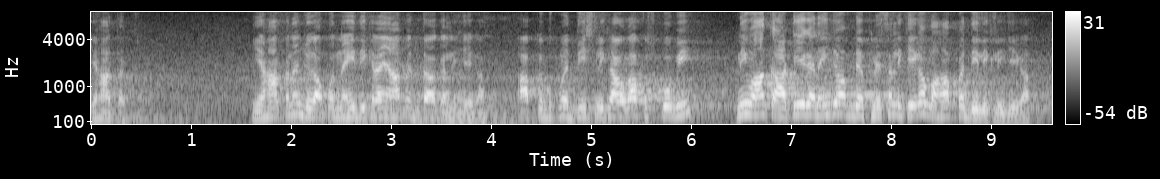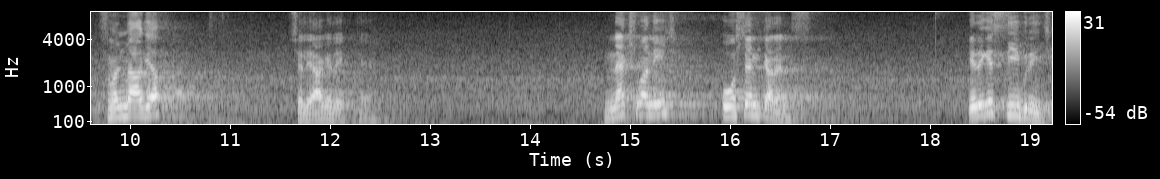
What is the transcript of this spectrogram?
यहाँ तक। यहाँ पे ना जो आपको नहीं दिख रहा है, यहाँ पे द कर लीजिएगा। आपके बुक में दिश लिखा होगा, आप उसको भी नहीं, वहाँ काटिएगा नहीं, जो आप डेफिनेशन लिखिएगा, वहाँ पर दी लिख लीजिएगा। समझ में आ गया? चलिए आगे देखते हैं। Next one is ocean currents. ये देखिए सी ब्रिज।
